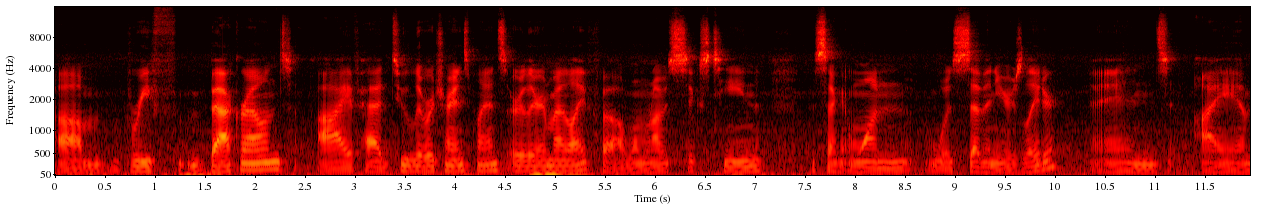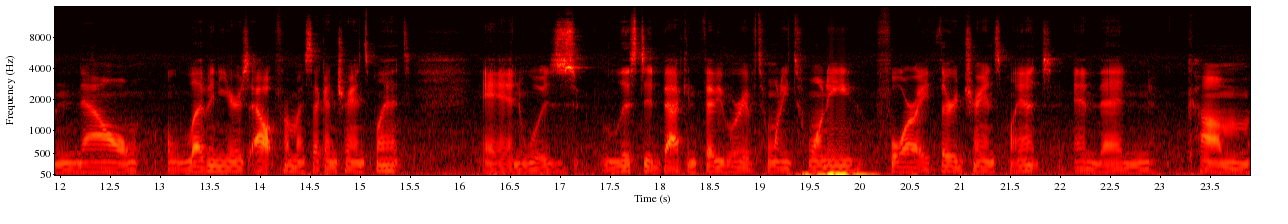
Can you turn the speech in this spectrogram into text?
Um, brief background, I've had two liver transplants earlier in my life, uh, one when I was 16, the second one was seven years later, and I am now 11 years out from my second transplant and was listed back in February of 2020 for a third transplant, and then come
